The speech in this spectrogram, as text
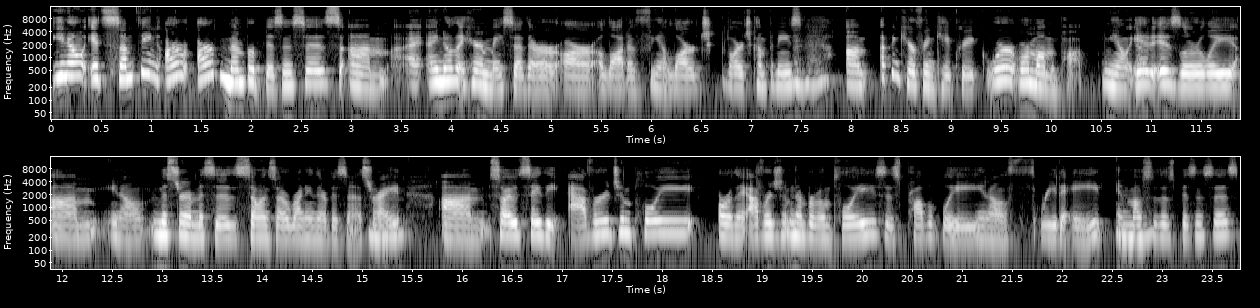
You know, it's something our our member businesses. Um, I, I know that here in Mesa there are a lot of you know large large companies. Um, up in Carefree and Cave Creek, we're we're mom and pop. You know, it is literally um, you know Mr. and Mrs. So and so running their business, right? Um, so I would say the average employee or the average number of employees is probably you know three to eight in most of those businesses.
